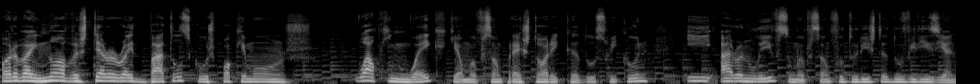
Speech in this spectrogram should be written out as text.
Ora bem, novas Terra Raid Battles com os Pokémons Walking Wake, que é uma versão pré-histórica do Suicune, e Iron Leaves, uma versão futurista do Virizion.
